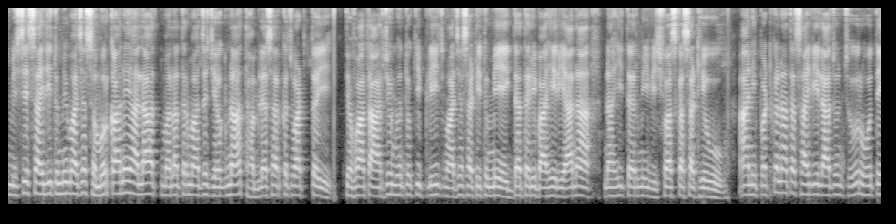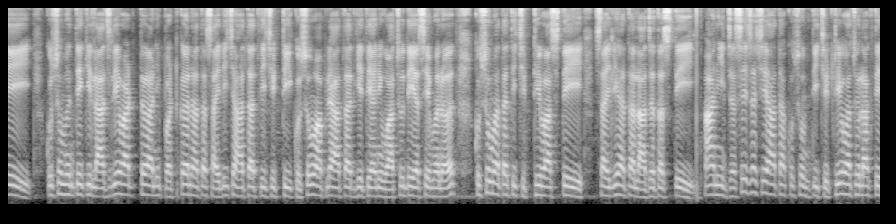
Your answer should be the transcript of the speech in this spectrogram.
मिसेस सायली तुम्ही माझ्यासमोर का नाही आलात? मला तर माझं जग ना थांबल्यासारखंच वाटतंय. तेव्हा आता अर्जुन म्हणतो की प्लीज माझ्यासाठी तुम्ही एकदा तरी बाहेर या ना. नाही तर मी विश्वास कसा ठेवू? आणि पटकन आता सायली लाजून चूर होते. कुसुम म्हणते की लाजली वाटतं आणि पटकन आता सायलीच्या हातातली चिठ्ठी कुसुम आपल्या हातात घेते आणि वाचू दे असे म्हणत कुसुम आता ती चिठ्ठी वाचते. सायली आता लाजत असते. आणि जसे जसे आता कुसुम ती चिठ्ठी वाचू लागते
